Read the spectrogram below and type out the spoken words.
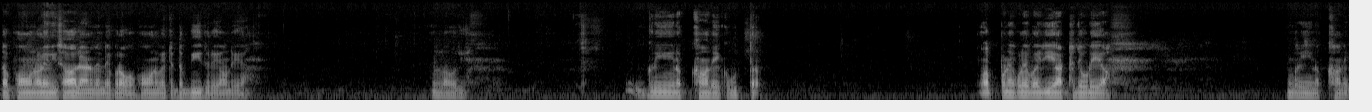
ਤਾਂ ਫੋਨ ਵਾਲੇ ਨਹੀਂ ਸਾਹ ਲੈਣ ਦਿੰਦੇ ਭਰਾਓ ਫੋਨ ਵਿੱਚ ਦੱਬੀ ਤੁਰੇ ਆਉਂਦੇ ਆ। ਲਓ ਜੀ। ਗ੍ਰੀਨ ਅੱਖਾਂ ਦੇ ਕਬੂਤਰ। ਆਪਣੇ ਕੋਲੇ ਬਾਈ ਜੀ 8 ਜੋੜੇ ਆ। ਗ੍ਰੀਨ ਅੱਖਾਂ ਦੇ।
